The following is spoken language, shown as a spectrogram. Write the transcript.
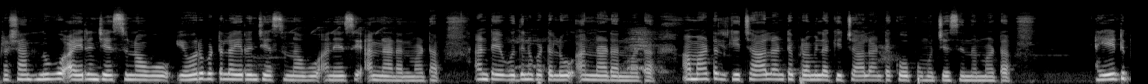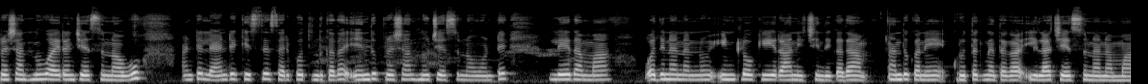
ప్రశాంత్ నువ్వు ఐరన్ చేస్తున్నావు ఎవరు బట్టలు ఐరన్ చేస్తున్నావు? అనేసి అన్నాడనమాట. అంటే వదిన బట్టలు అన్నాడనమాట. ఆ మాటలకి చాలా అంటే ప్రమిలకి చాలా అంటే కోపం వచ్చేసిందనమాట. ఏంటి ప్రశాంత్ నువ్వు ఐరన్ చేస్తున్నావు? అంటే ల్యాండ్రీకి ఇస్తే సరిపోతుంది కదా ఎందుకు ప్రశాంత్ నువ్వు చేస్తున్నావు? అంటే లేదమ్మా వదిన నన్ను ఇంట్లోకి రానిచ్చింది కదా అందుకనే కృతజ్ఞతగా ఇలా చేస్తున్నానమ్మా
